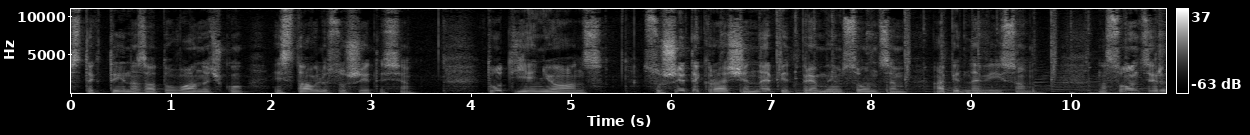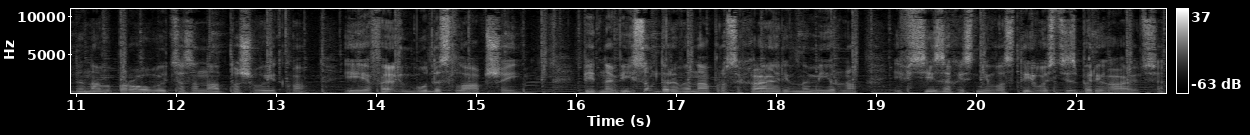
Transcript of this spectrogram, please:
стекти назад у ваночку і ставлю сушитися. Тут є нюанс. Сушити краще не під прямим сонцем, а під навісом. На сонці рідина випаровується занадто швидко, і ефект буде слабший. Під навісом деревина просихає рівномірно і всі захисні властивості зберігаються.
